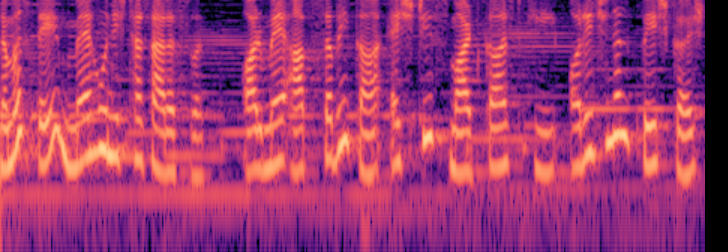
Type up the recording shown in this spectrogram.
नमस्ते, मैं हूँ निष्ठा सारस्वत और मैं आप सभी का एच टी स्मार्ट कास्ट की ओरिजिनल पेशकश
